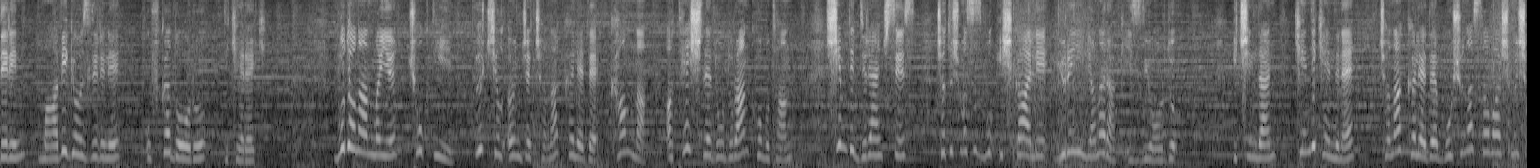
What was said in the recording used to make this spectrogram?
Derin, mavi gözlerini ufka doğru dikerek. Bu donanmayı çok değil, 3 yıl önce Çanakkale'de kanla, ateşle durduran komutan, şimdi dirençsiz, çatışmasız bu işgali yüreği yanarak izliyordu. İçinden kendi kendine Çanakkale'de boşuna savaşmış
